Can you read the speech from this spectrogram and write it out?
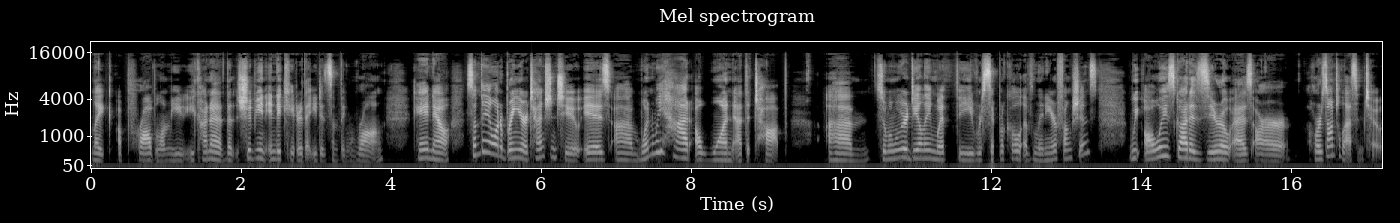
like a problem. You, you kind of, that should be an indicator that you did something wrong. Okay, now something I want to bring your attention to is um, when we had a 1 at the top, um, so when we were dealing with the reciprocal of linear functions, we always got a zero as our horizontal asymptote.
